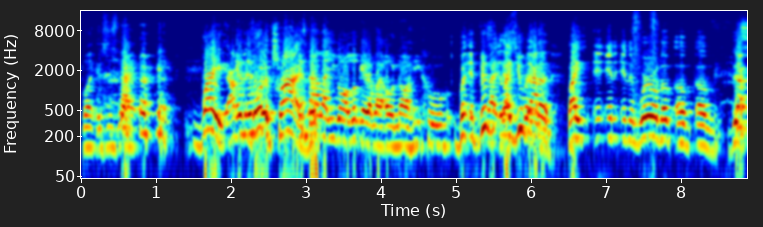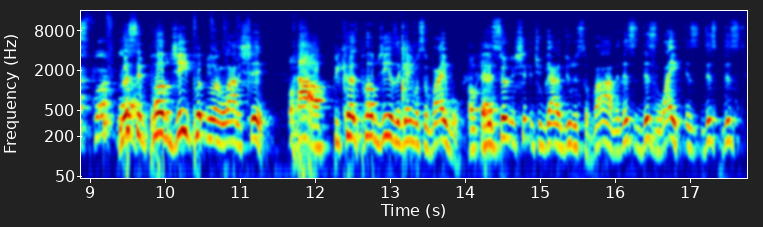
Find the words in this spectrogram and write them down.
but it's just like right. I'm It- going to try. It's but- not like you're gonna look at it like, oh no, he cool. But if this Like, like, you crazy. gotta like in, in in the world of of, of this. listen, PUBG put me on a lot of shit How? because PUBG is a game of survival. Okay. and there's certain shit that you got to do to survive. And this this life is this this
